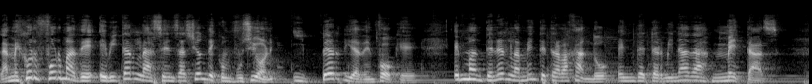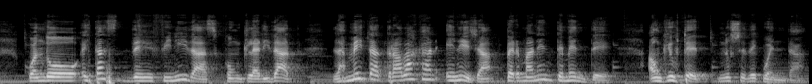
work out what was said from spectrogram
La mejor forma de evitar la sensación de confusión y pérdida de enfoque es mantener la mente trabajando en determinadas metas. Cuando estás definidas con claridad, las metas trabajan en ella permanentemente aunque usted no se dé cuenta.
